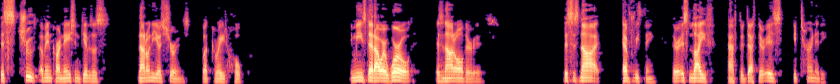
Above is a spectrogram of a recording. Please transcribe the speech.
this truth of incarnation gives us not only assurance, but great hope. It means that our world is not all there is. This is not everything. There is life after death. There is eternity.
